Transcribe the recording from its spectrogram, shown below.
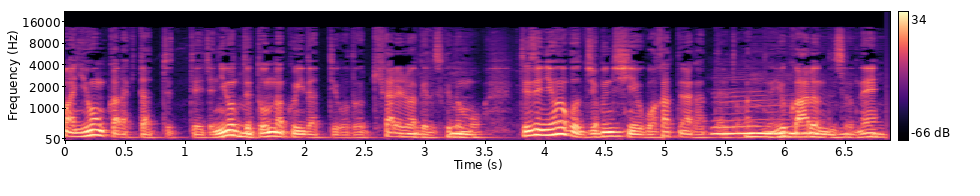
まあ、日本から来たって言って、じゃあ日本ってどんな国だっていうことを聞かれるわけですけども、全然日本のこと自分自身よく分かってなかったりとかってよくあるんですよね。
